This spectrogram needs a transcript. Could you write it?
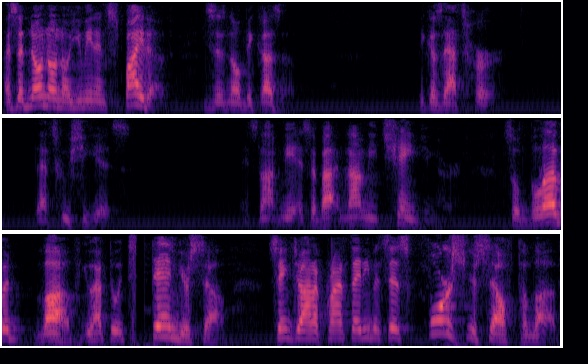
I said, No, no, no, you mean in spite of. He says, No, because of. Because that's her. That's who she is. It's not me, it's about not me changing her. So, beloved, love. You have to extend yourself. St. John of Kronstadt even says, force yourself to love.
